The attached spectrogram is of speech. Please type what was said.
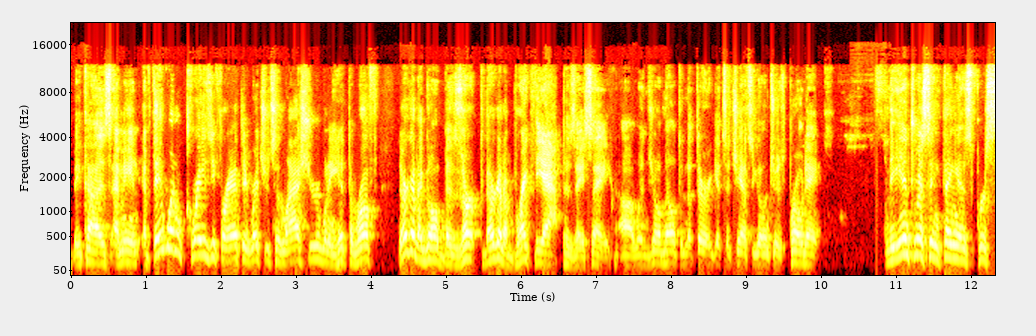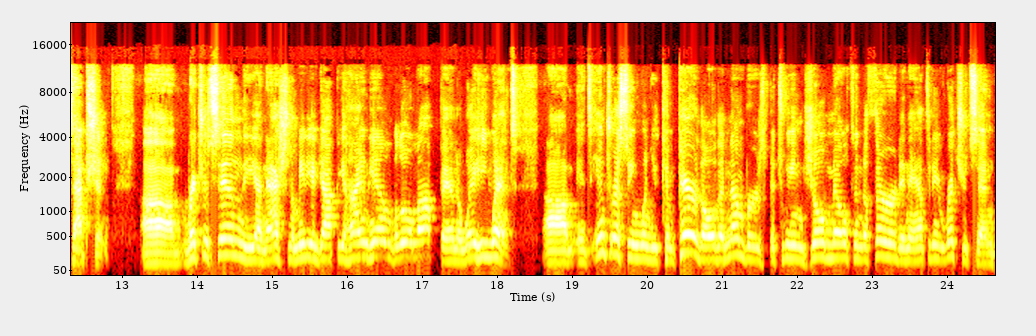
because I mean, if they went crazy for Anthony Richardson last year when he hit the roof, they're going to go berserk. They're going to break the app, as they say, uh, when Joe Milton III gets a chance to go into his pro day. The interesting thing is perception. Um, Richardson, the uh, national media got behind him, blew him up, and away he went. Um, it's interesting when you compare, though, the numbers between Joe Milton III and Anthony Richardson.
